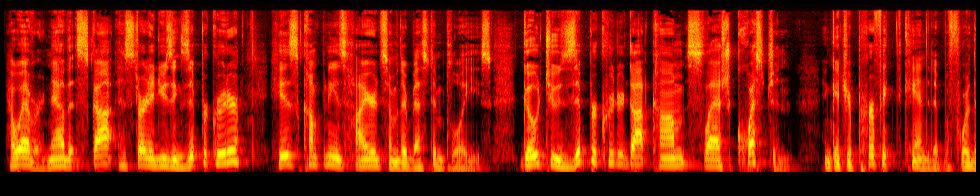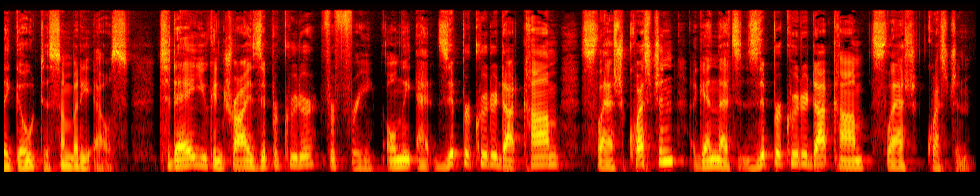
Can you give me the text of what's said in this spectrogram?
However, now that Scott has started using ZipRecruiter, his company has hired some of their best employees. Go to ziprecruiter.com slash question and get your perfect candidate before they go to somebody else. Today, you can try ZipRecruiter for free, only at ziprecruiter.com slash question. Again, that's ziprecruiter.com slash question.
